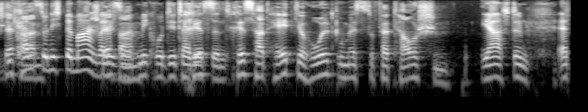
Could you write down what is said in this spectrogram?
die Stefan, kannst du nicht bemalen, weil die so Stefan, mikrodetailliert Chris, sind. Chris hat Hate geholt, um es zu vertauschen. Ja, stimmt. Er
